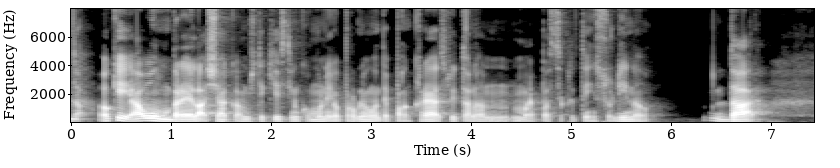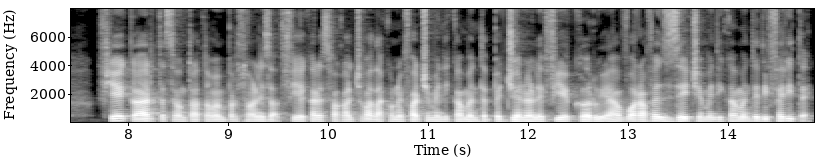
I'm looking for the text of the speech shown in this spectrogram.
Da. Ok, au umbrela așa, că am niște chestii în comune, e o problemă de pancreas, uite la nu mai poate secrete insulină, dar fiecare trebuie să un tratament personalizat, fiecare să facă altceva. Dacă noi facem medicamente pe genele fiecăruia, vor avea 10 medicamente diferite.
